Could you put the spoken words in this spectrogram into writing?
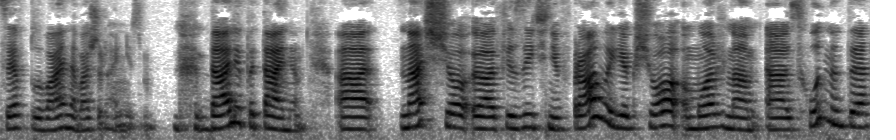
це впливає на ваш організм. Далі питання. Нащо е, фізичні вправи, якщо можна е, схуднути е,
